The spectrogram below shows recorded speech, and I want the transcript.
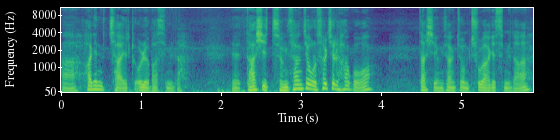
아, 확인차 이렇게 올려봤습니다. 예, 다시 정상적으로 설치를 하고 다시 영상 좀 추가하겠습니다.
